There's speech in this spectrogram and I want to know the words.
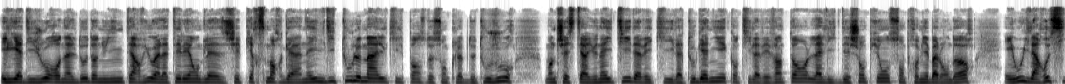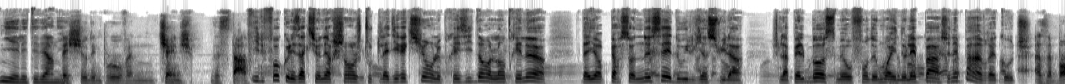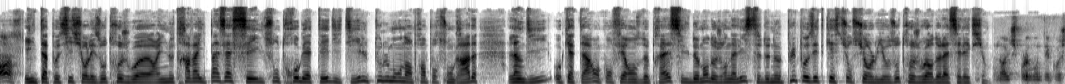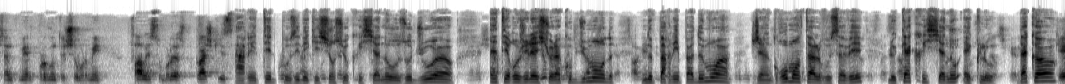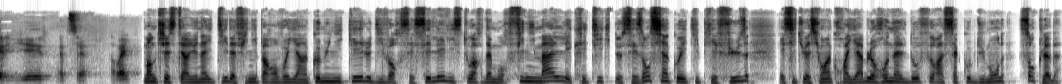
Il y a dix jours, Ronaldo donne une interview à la télé anglaise chez Pierce Morgan et il dit tout le mal qu'il pense de son club de toujours, Manchester United, avec qui il a tout gagné quand il avait 20 ans, la Ligue des Champions, son premier ballon d'or, et où il a resigné l'été dernier. Il faut que les actionnaires changent toute la direction, le président, l'entraîneur. D'ailleurs, personne ne sait d'où il vient celui-là. Je l'appelle boss, mais au fond de moi, il ne l'est pas. Ce n'est pas un vrai coach. Il tape aussi sur les autres joueurs. Ils ne travaillent pas assez. Ils sont trop gâtés, dit-il. Tout le monde en prend pour son grade. Lundi, au Qatar, en conférence de presse, il demande aux journalistes de ne plus poser de questions sur lui aux autres joueurs de la sélection. Arrêtez de poser des questions sur Cristiano aux autres joueurs. Interrogez-les sur la Coupe du Monde. Ne parlez pas de moi. J'ai un gros mental, vous savez. Le cas Cristiano est clos. D'accord Manchester United a fini par envoyer un communiqué, le divorce est scellé, l'histoire d'amour finit mal, les critiques de ses anciens coéquipiers fusent, et situation incroyable, Ronaldo fera sa Coupe du Monde sans club.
